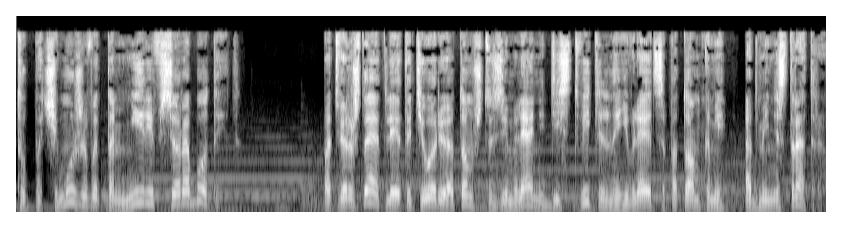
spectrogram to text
то почему же в этом мире все работает? Подтверждает ли это теорию о том, что земляне действительно являются потомками администраторов?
